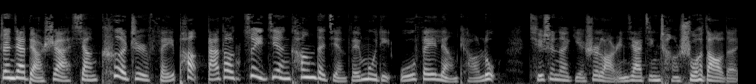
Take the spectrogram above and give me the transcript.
专家表示啊，想克制肥胖，达到最健康的减肥目的，无非两条路。其实呢，也是老人家经常说到的，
